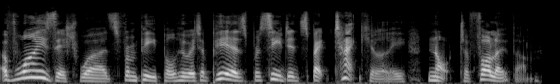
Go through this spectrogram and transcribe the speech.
of wise-ish words from people who it appears proceeded spectacularly not to follow them.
